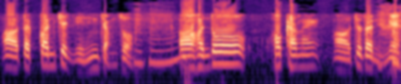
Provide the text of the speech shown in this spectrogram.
啊的关键影音讲座，啊很多好看呢啊就在里面。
